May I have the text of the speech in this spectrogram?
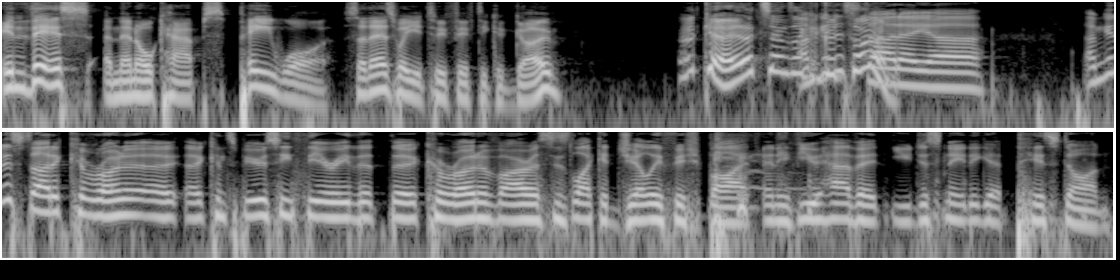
In this, and then all caps, P War. So there's where your 250 could go. Okay, that sounds like I'm a going good to time. start a. Uh, I'm going to start a corona a, a conspiracy theory that the coronavirus is like a jellyfish bite, and if you have it, you just need to get pissed on.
